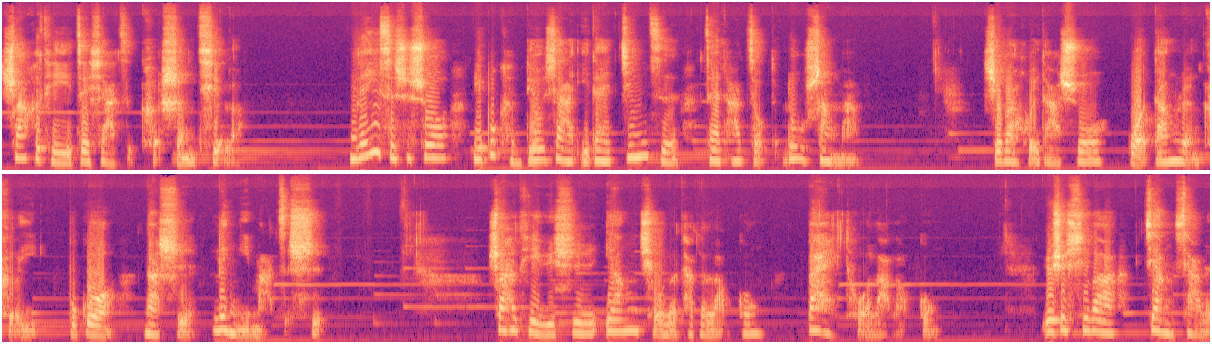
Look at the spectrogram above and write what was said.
沙赫提这下子可生气了。你的意思是说，你不肯丢下一袋金子在他走的路上吗？希瓦回答说：“我当然可以，不过那是另一码子事。”沙赫提于是央求了她的老公：“拜托了，老公。”于是希瓦降下了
